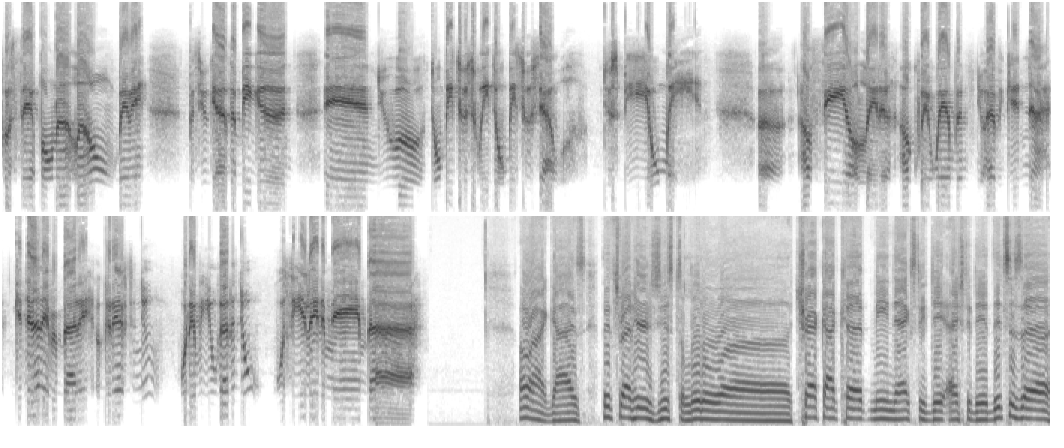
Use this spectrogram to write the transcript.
Gonna stay up all night long, baby. But you guys will be good, and you uh, don't be too sweet, don't be too sour. Just be your man. Uh, I'll see y'all later. I'll quit rambling. You'll have a good night. Good night, everybody. Or good afternoon. Whatever you gotta do. We'll see you later, man. Bye. All right, guys. This right here is just a little uh, track I cut. Me and actually did. Actually did. This is uh,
